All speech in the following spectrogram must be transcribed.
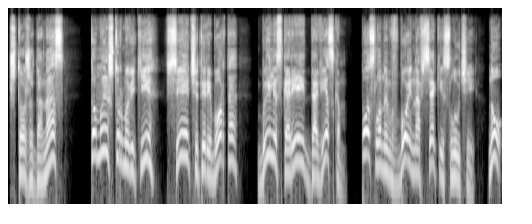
Что же до нас, то мы, штурмовики, все четыре борта, были скорее довеском, посланным в бой на всякий случай. Ну,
